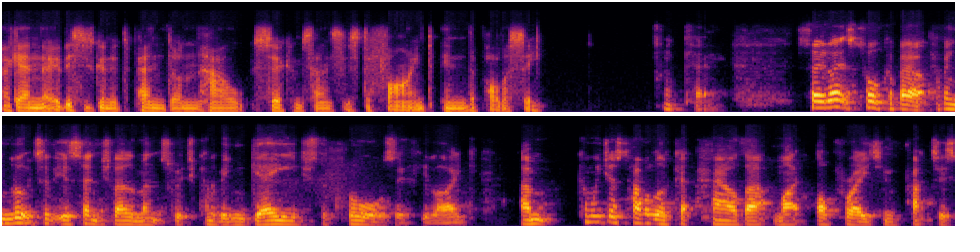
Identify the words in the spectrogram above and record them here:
Again, though, this is going to depend on how circumstances defined in the policy. Okay. So let's talk about having looked at the essential elements which kind of engage the clause, if you like. Um, can we just have a look at how that might operate in practice?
